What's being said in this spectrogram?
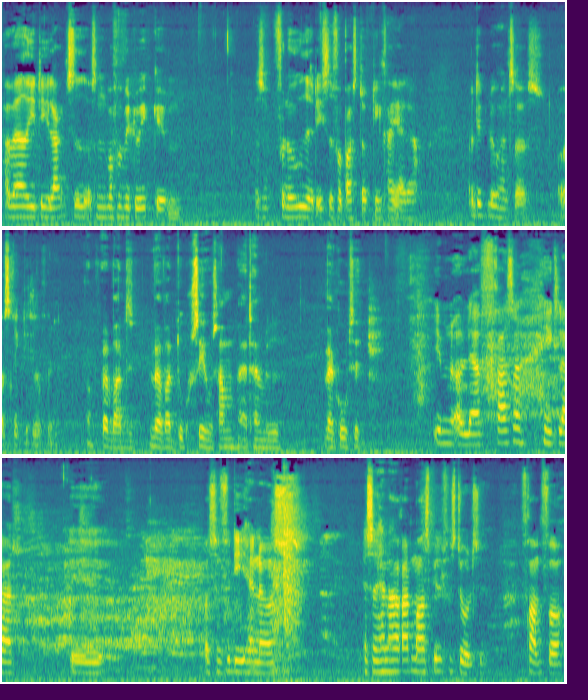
har været i det i lang tid, og sådan, hvorfor vil du ikke øhm, altså, få noget ud af det, i stedet for bare at stoppe din karriere der. Og det blev han så også, også rigtig glad for det. Hvad var, det, hvad var det, du kunne se hos ham, at han ville være god til? Jamen, at lære fra sig, helt klart. Øh, og så fordi han er også... Altså, han har ret meget spilforståelse, frem for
